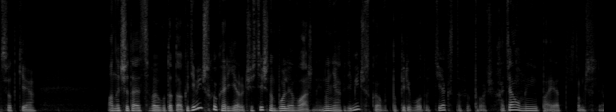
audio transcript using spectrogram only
все-таки он считает свою вот эту академическую карьеру частично более важной. Ну, не академическую, а вот по переводу текстов и прочее. Хотя он и поэт в том числе.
